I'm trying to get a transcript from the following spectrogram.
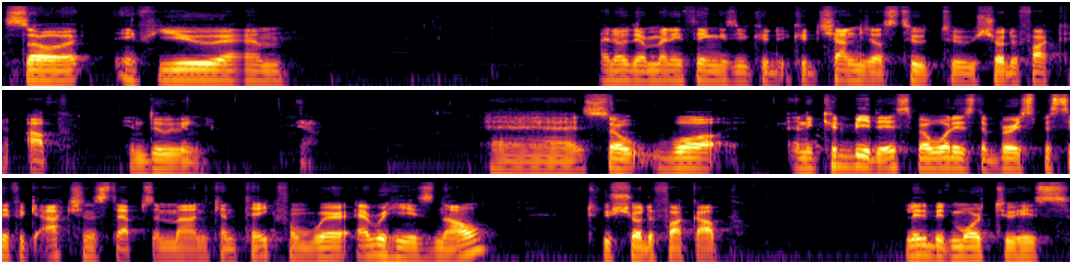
So if you um I know there are many things you could could challenge us to to show the fuck up in doing. Yeah. Uh, so what and it could be this, but what is the very specific action steps a man can take from wherever he is now to show the fuck up a little bit more to his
